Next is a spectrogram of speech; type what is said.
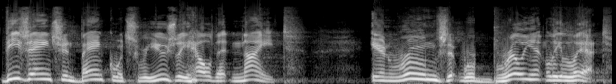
these ancient banquets were usually held at night in rooms that were brilliantly lit.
